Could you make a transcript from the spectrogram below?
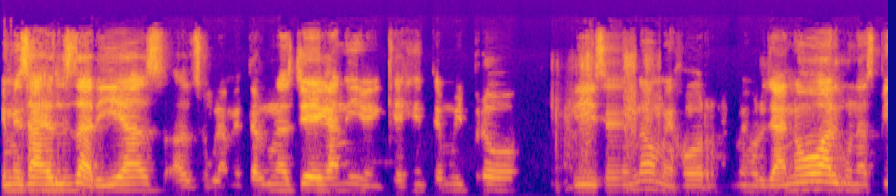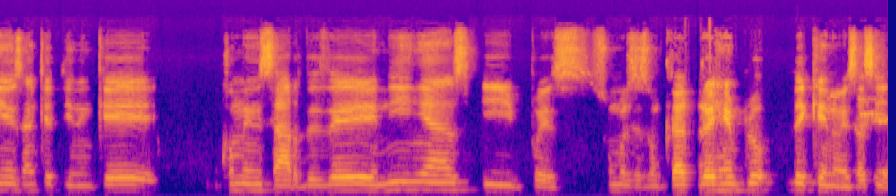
mensajes les darías. Ah, seguramente algunas llegan y ven que hay gente muy pro y dicen, no, mejor, mejor ya no. Algunas piensan que tienen que comenzar desde niñas y pues Sumerse es un claro ejemplo de que no es así.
